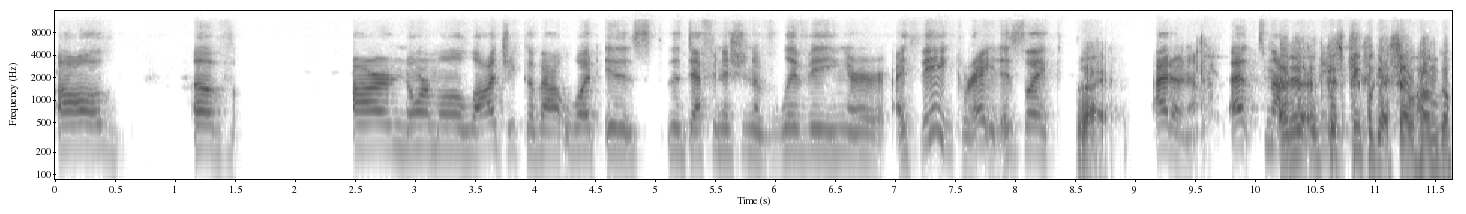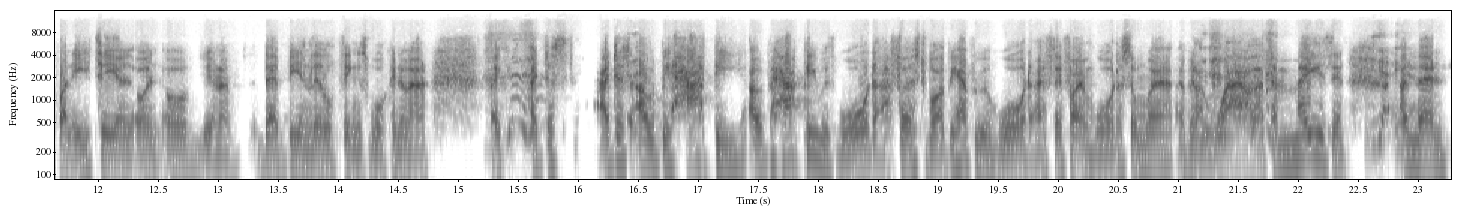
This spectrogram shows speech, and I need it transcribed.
all of our normal logic about what is the definition of living or I think, right? Is like Right. I don't know. That's not because people get so hung up on ET and or, or, you know there being little things walking around. Like I just, I just, I would be happy. I would be happy with water. First of all, I'd be happy with water. If they find water somewhere, I'd be like, wow, that's amazing. yeah, yeah. And then,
